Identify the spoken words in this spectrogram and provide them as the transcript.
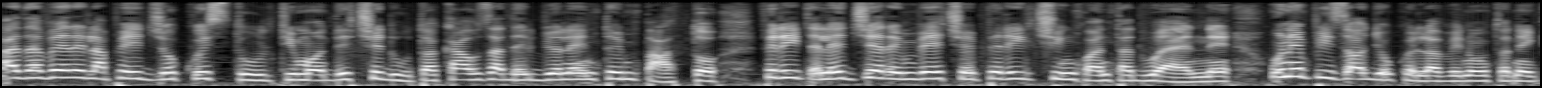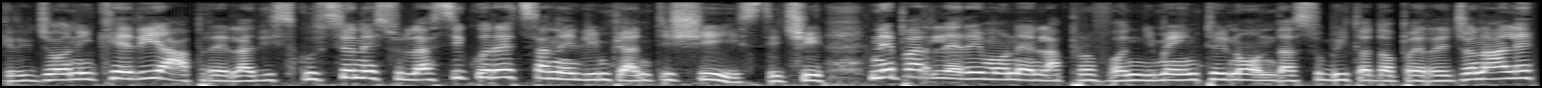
Ad avere la peggio quest'ultimo, deceduto a causa del violento impatto. Ferite leggere invece per il 52enne. Un episodio, quello avvenuto nei Grigioni, che riapre la discussione sulla sicurezza negli impianti sciistici. Ne parleremo nell'approfondimento in onda subito dopo il regionale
